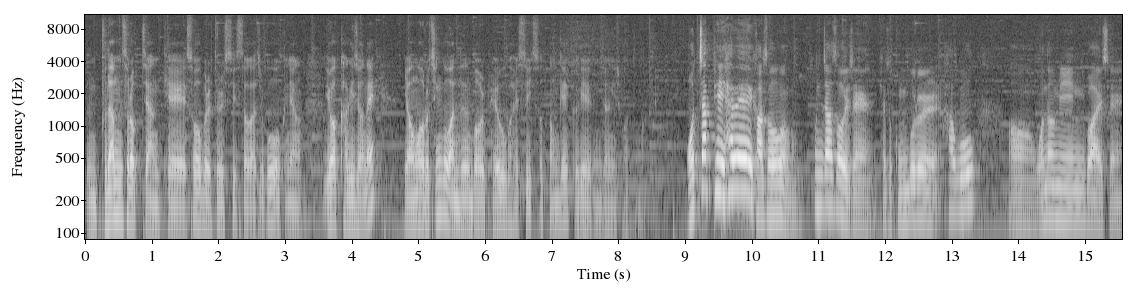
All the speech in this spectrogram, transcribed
좀 부담스럽지 않게 수업을 들을 수 있어가지고 그냥 유학 가기 전에 영어로 친구 만드는 법을 배우고 갈 수 있었던 게 그게 굉장히 좋았던 것 같아요. 어차피 해외에 가서 혼자서 이제 계속 공부를 하고 어, 원어민과 이제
